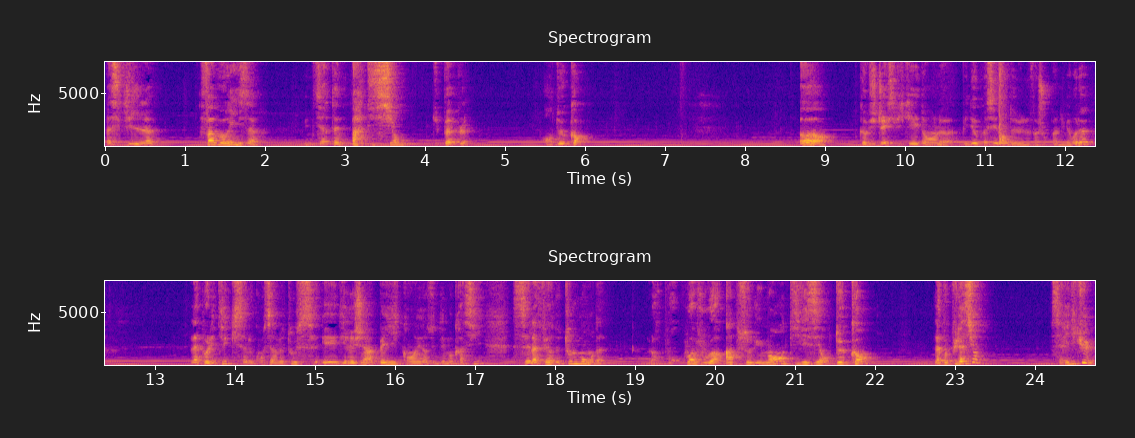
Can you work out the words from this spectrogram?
Parce qu'il favorise une certaine partition du peuple en deux camps. Or, comme j'ai déjà expliqué dans la vidéo précédente de Ne fâchons pas numéro 2, la politique, ça nous concerne tous. Et diriger un pays quand on est dans une démocratie, c'est l'affaire de tout le monde. Alors pourquoi vouloir absolument diviser en deux camps la population? C'est ridicule.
